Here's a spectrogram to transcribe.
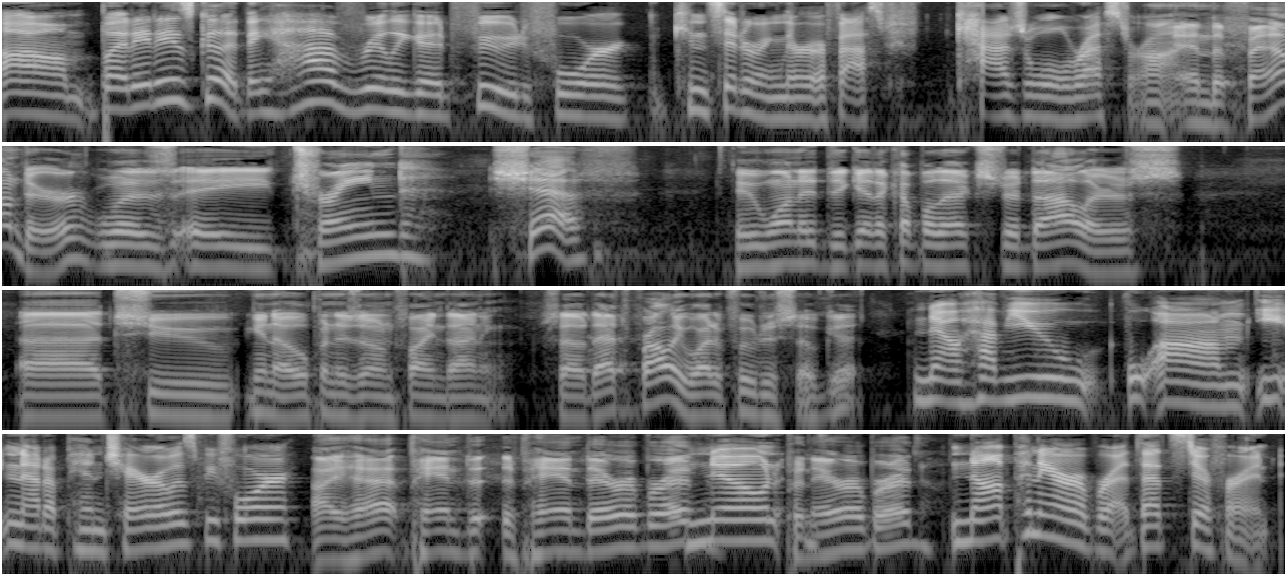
um but it is good. They have really good food for considering they're a fast casual restaurant. And the founder was a trained chef who wanted to get a couple of extra dollars uh, to, you know, open his own fine dining. So that's probably why the food is so good. Now, have you um, eaten at a Pancheros before? I had Pand- Pandera bread. No. Panera bread. Not Panera bread. That's different.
